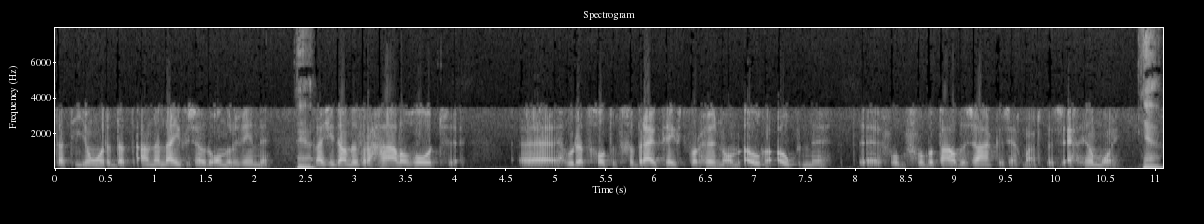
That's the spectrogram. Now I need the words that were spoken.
dat die jongeren dat aan de lijve zouden ondervinden. Ja. En als je dan de verhalen hoort... eh, hoe dat God het gebruikt heeft voor hun om ogen openen... eh, voor, voor bepaalde zaken, zeg maar. Dat is echt heel mooi. Ja,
